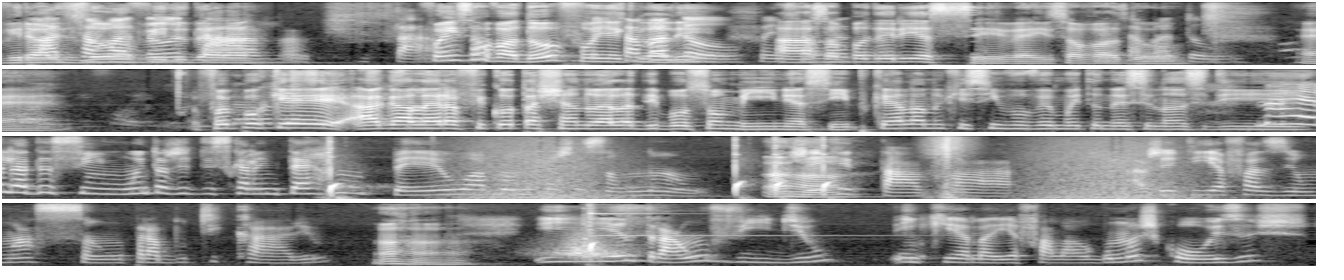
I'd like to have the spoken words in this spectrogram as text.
viralizou o Salvador, vídeo dela. Tava, tava. Foi em Salvador? Foi Em aquilo ali? Salvador, foi em Ah, só Salvador. poderia ser, velho, em Em Salvador. Salvador. É. Foi porque a galera ficou taxando ela de bolsominion, assim, porque ela não quis se envolver muito nesse lance de. Na realidade, assim, muita gente disse que ela interrompeu a manifestação. Não. A gente tava. A gente ia fazer uma ação para Boticário aham. e ia entrar um vídeo em que ela ia falar algumas coisas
